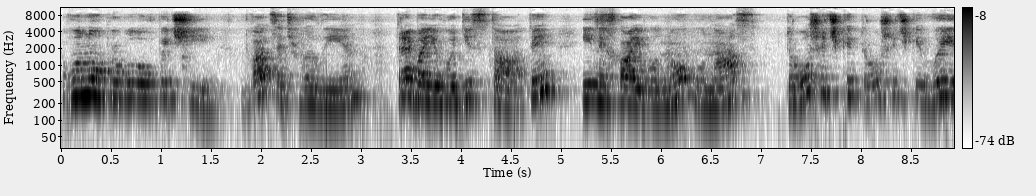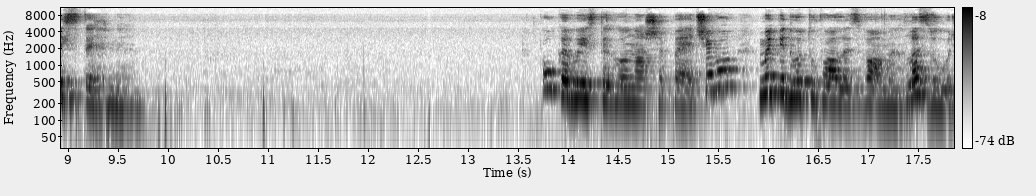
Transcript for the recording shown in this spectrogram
Воно пробуло в печі 20 хвилин. Треба його дістати, і нехай воно у нас трошечки-трошечки вистигне. Поки вистигло наше печиво, ми підготували з вами глазурь.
